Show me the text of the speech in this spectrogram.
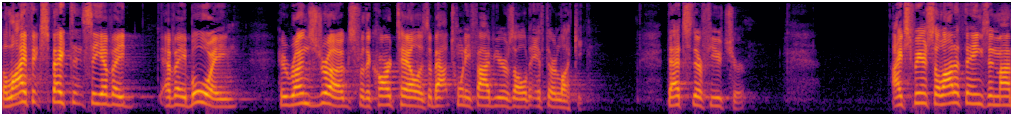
The life expectancy of a, of a boy who runs drugs for the cartel is about 25 years old if they're lucky. That's their future. I experienced a lot of things in my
